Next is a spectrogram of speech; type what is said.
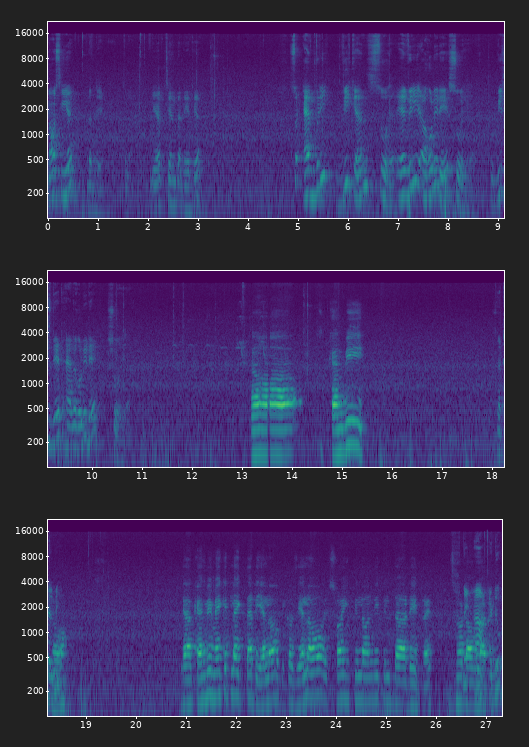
Now see here the date. We have changed the date here. So every weekend show here every uh, holiday show here. Which date have a holiday show here Uh, can we? so tell me Uh, yeah, can we make it like that yellow? Because yellow is showing till only till the date, right? It's not Wait, uh, do,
